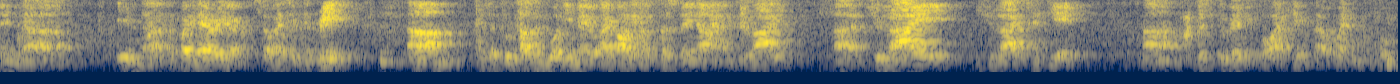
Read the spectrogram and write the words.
in, uh, in uh, the Bay Area. So as you can read, um, it's a 2,000 word email. I got it on Thursday night on July, uh, July, July 28. Uh, just two days before I came, uh, went home.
